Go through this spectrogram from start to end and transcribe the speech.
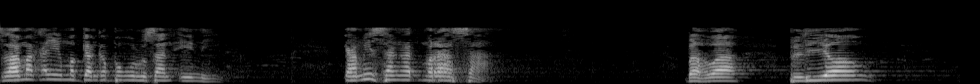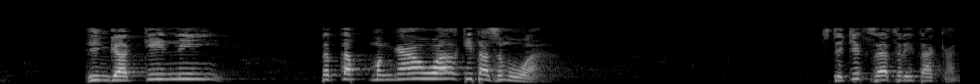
Selama kami megang kepengurusan ini, kami sangat merasa bahwa beliau hingga kini tetap mengawal kita semua. Sedikit saya ceritakan.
